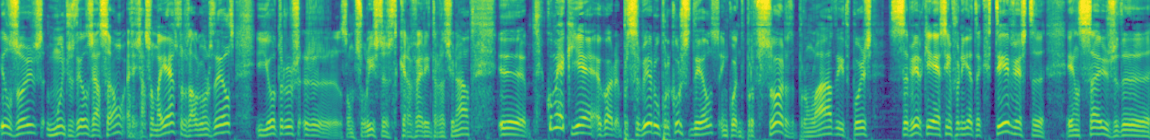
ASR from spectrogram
Eles hoje, muitos deles já são, já são maestros, alguns deles, e outros eh, são solistas de craveira internacional. Eh, como é que é agora perceber o percurso deles enquanto professor, por um lado, e depois saber que é a Sinfonieta que teve este ensejo de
